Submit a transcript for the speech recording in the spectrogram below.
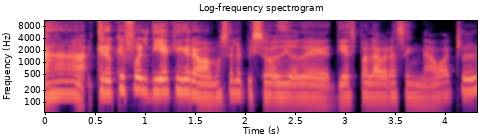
Ah, creo que fue el día que grabamos el episodio de 10 palabras en náhuatl.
